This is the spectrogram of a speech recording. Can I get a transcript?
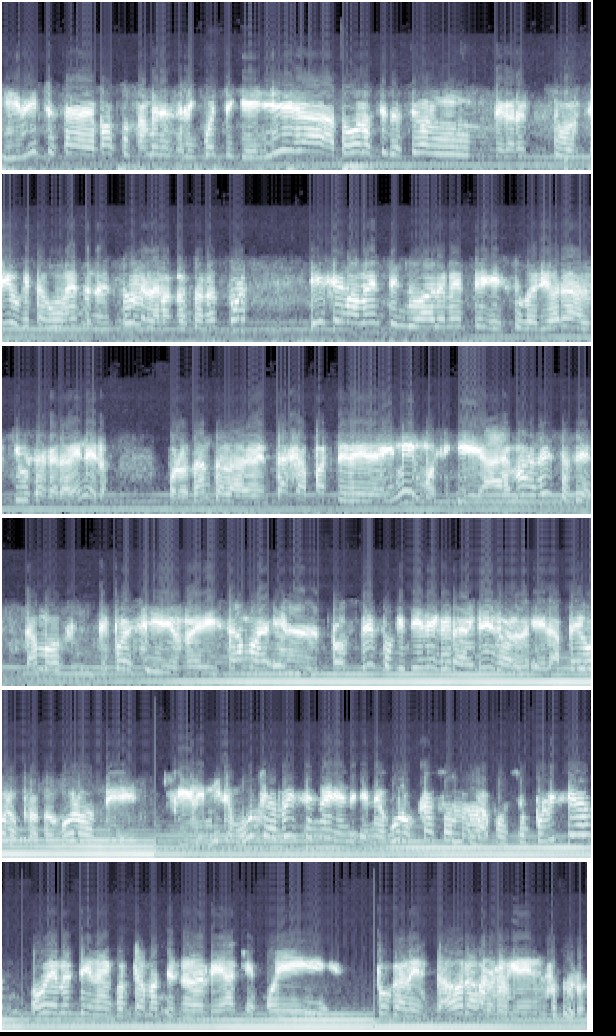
y dicho sea de paso también el delincuente que llega a toda la situación de carácter subversivo que está ocurriendo en el sur, en la macrozona sur, ese armamento indudablemente es superior al que usa Carabineros por lo tanto la desventaja parte de ahí mismo. Y además de eso, estamos, después si revisamos el proceso que tiene Carabineros, el, apego a los protocolos de, que limita muchas veces en, algunos casos la función policial, obviamente nos encontramos ante una realidad que es muy poco alentadora para lo que en el futuro.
